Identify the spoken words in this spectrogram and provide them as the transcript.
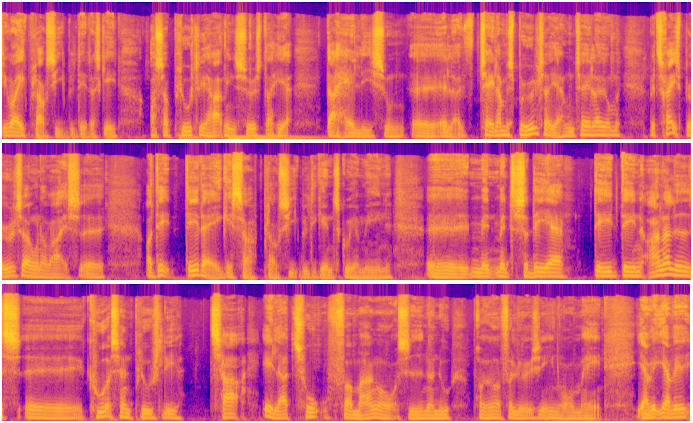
det var ikke plausibelt, det der skete. Og så pludselig har vi en søster her, der Halisun, øh, eller taler med spøgelser, ja. Hun taler jo med, med tre spøgelser undervejs. Øh, og det, det er da ikke så plausibelt igen, skulle jeg mene. Øh, men, men så det er, det, det er en anderledes øh, kurs, han pludselig tager, eller to for mange år siden, og nu prøver at forløse i en roman. Jeg vil, jeg vil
